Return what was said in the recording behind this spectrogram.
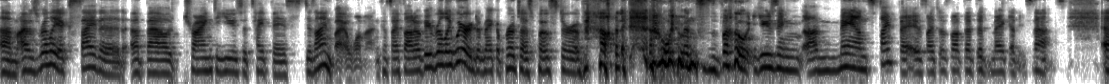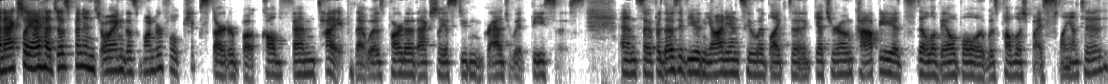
um, I was really excited about trying to use a typeface designed by a woman because I thought it would be really weird to make a protest poster about women's vote using a man's typeface. I just thought that didn't make any sense. And actually, I had just been enjoying this wonderful Kickstarter book called Fem Type that was part of actually a student graduate thesis. And so for those of you in the audience who would like to get your own copy, it's still available it was published by Slanted.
